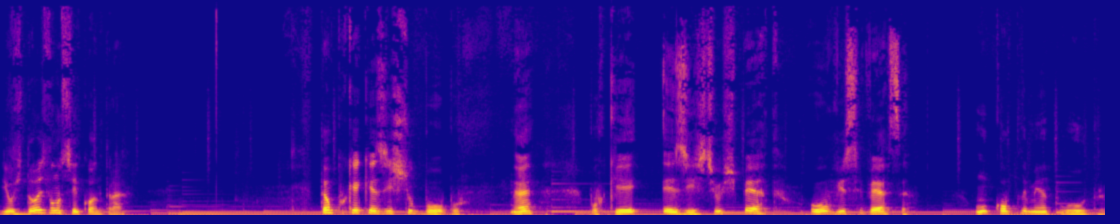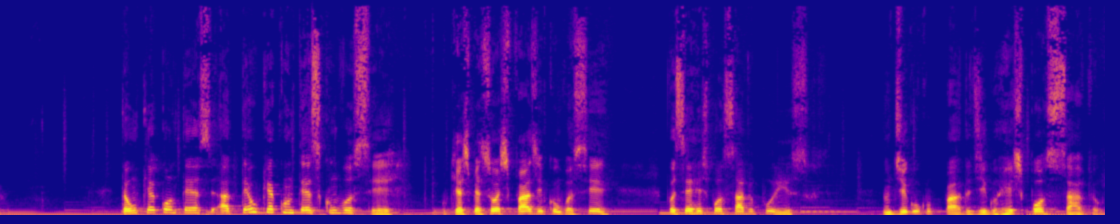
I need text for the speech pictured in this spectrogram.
e os dois vão se encontrar. Então por que, que existe o bobo? Né? Porque existe o esperto, ou vice-versa. Um complementa o outro. Então o que acontece, até o que acontece com você, o que as pessoas fazem com você, você é responsável por isso. Não digo culpado, digo responsável.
